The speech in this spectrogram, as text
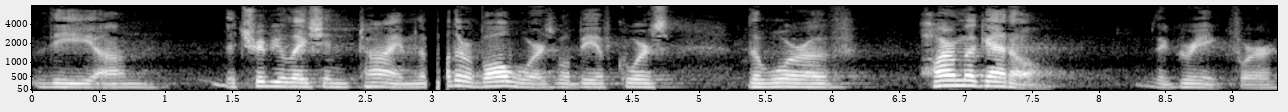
the, um, the tribulation time. The mother of all wars will be, of course, the war of Harmageddon, the Greek for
